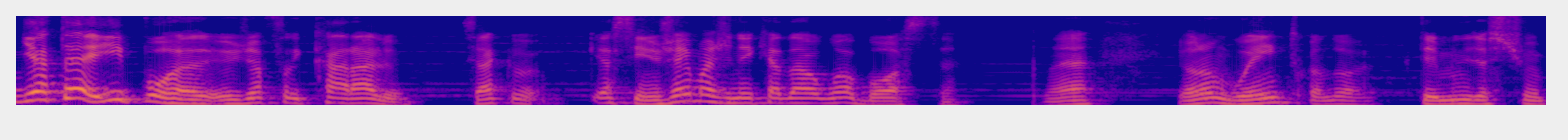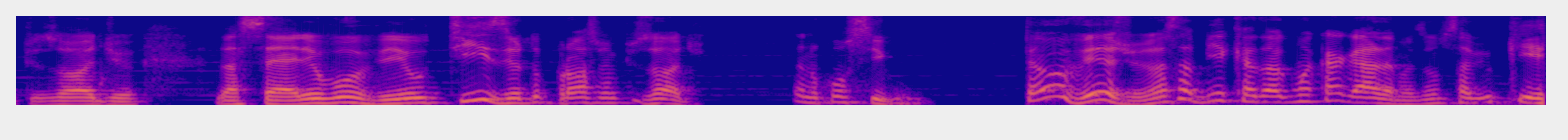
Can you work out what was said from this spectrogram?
E até aí, porra, eu já falei, caralho, será que. Eu... Assim, eu já imaginei que ia dar alguma bosta, né? Eu não aguento quando eu termino de assistir um episódio da série, eu vou ver o teaser do próximo episódio. Eu não consigo. Então eu vejo, eu já sabia que ia dar alguma cagada, mas eu não sabia o quê.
